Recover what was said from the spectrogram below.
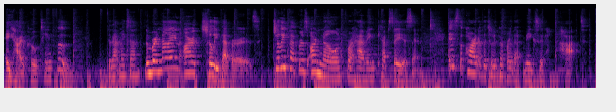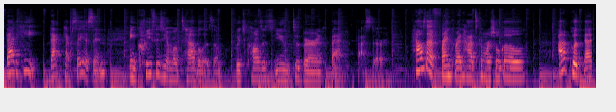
a high protein food. Does that make sense? Number nine are chili peppers. Chili peppers are known for having capsaicin. It's the part of the chili pepper that makes it hot. That heat, that capsaicin, increases your metabolism, which causes you to burn fat faster. How's that Frank Red Hots commercial go? I put that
